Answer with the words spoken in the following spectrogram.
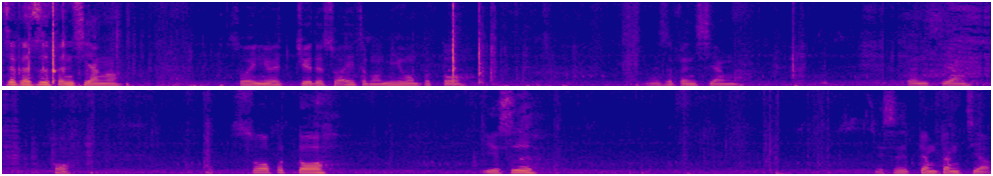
这个是分箱哦，所以你会觉得说，哎，怎么蜜蜂不多？那是分香嘛，分香，哦，说不多，也是，也是棒棒叫。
